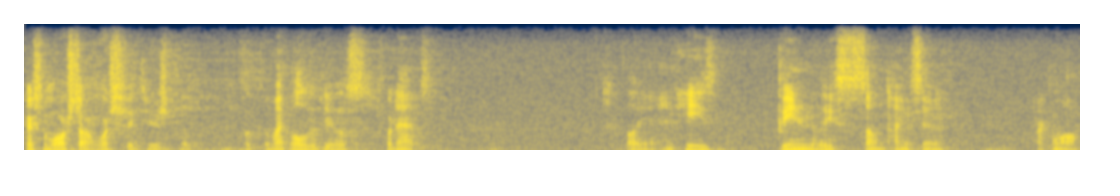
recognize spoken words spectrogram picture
There's some more Star Wars figures, but look at my old videos for that. Oh yeah, and he's being released sometime soon. Darth Maul.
